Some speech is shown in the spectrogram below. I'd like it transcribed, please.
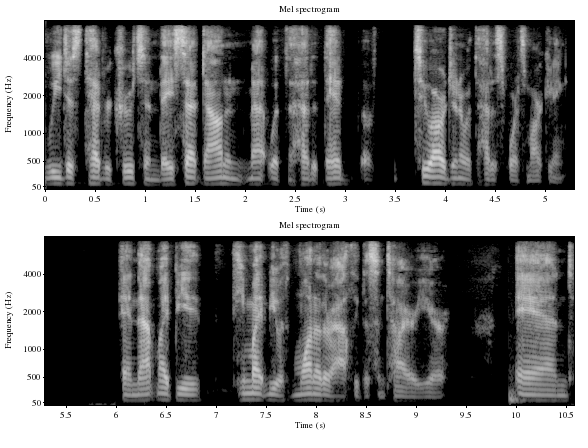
we just had recruits and they sat down and met with the head. They had a two-hour dinner with the head of sports marketing, and that might be he might be with one other athlete this entire year. And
